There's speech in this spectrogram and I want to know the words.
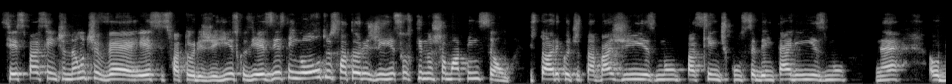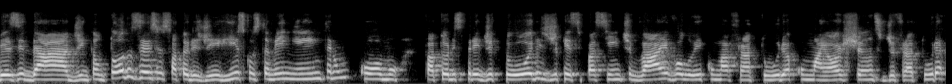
se esse paciente não tiver esses fatores de riscos, e existem outros fatores de riscos que nos chamam a atenção, histórico de tabagismo, paciente com sedentarismo, né, obesidade, então todos esses fatores de riscos também entram como fatores preditores de que esse paciente vai evoluir com uma fratura, com maior chance de fratura,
